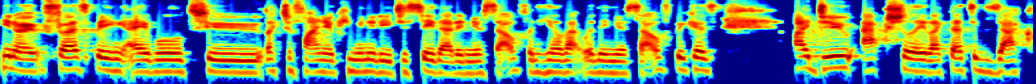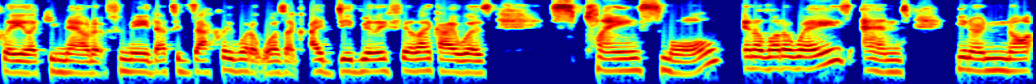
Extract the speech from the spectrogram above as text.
you know, first being able to like to find your community, to see that in yourself and heal that within yourself, because I do actually like that's exactly like you nailed it for me. That's exactly what it was. Like I did really feel like I was playing small in a lot of ways and, you know, not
